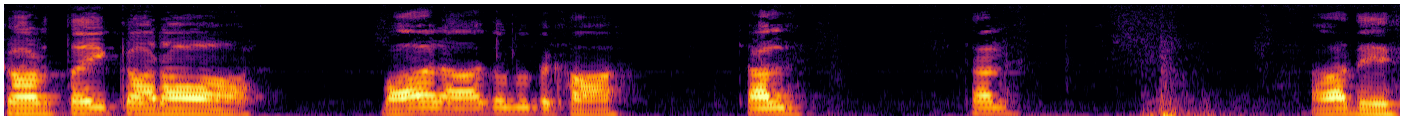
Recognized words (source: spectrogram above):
ਕਰਤਾ ਹੀ ਕਾਰਾ। ਬਾਹਰ ਆ ਤੈਨੂੰ ਦਿਖਾ। ਚੱਲ। ਚੱਲ ਆ ਦੇਖ।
